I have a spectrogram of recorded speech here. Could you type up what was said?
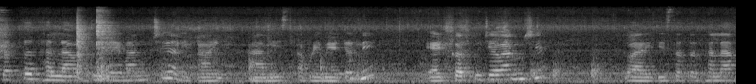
સતત હલાવતું રહેવાનું છે અને પાણી, આ બેસ આપણે બેટરને એડ કરતું જવાનું છે. તો આ રીતે સતત હલાવ,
